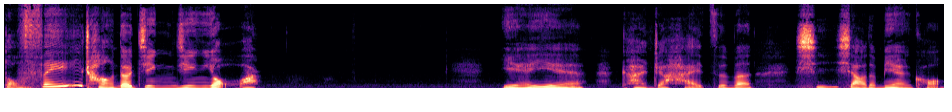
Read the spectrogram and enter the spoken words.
都非常的津津有味儿。爷爷看着孩子们嬉笑的面孔，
